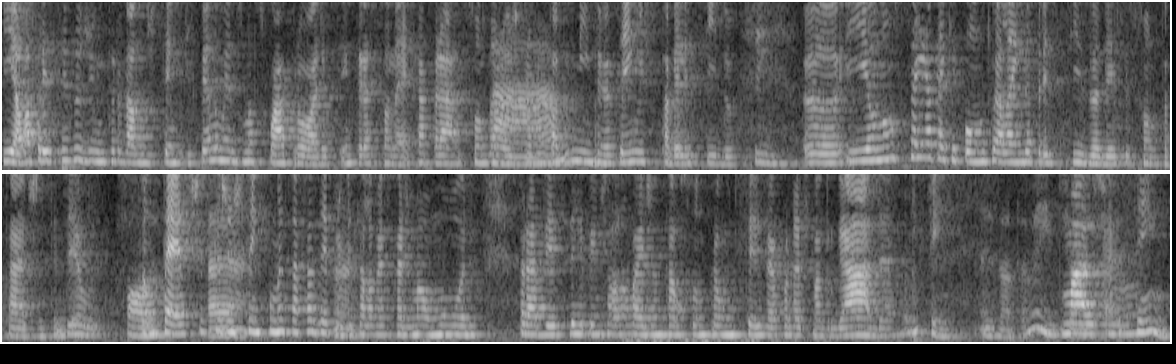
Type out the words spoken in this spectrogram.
E ela precisa de um intervalo de tempo de pelo menos umas quatro horas entre a soneca pra sono da Tá. noite pra voltar a dormir. Então eu tenho isso estabelecido. Sim. Ah, e eu não sei até que ponto ela ainda precisa desse sono da tarde, entendeu? Só- São testes que a é. gente tem que começar a fazer pra É. ver se ela vai ficar de mau humor, pra ver se de repente ela não vai adiantar o sono pra muito cedo e vai acordar de madrugada, enfim. Exatamente. Mas acho- é, sim,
